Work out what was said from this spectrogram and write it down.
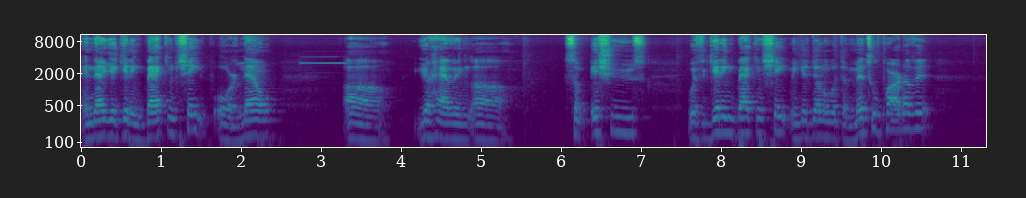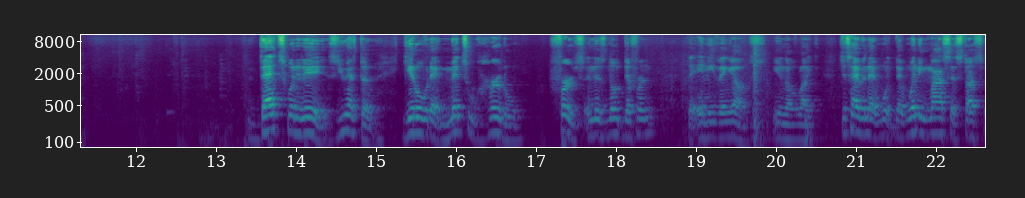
and now you're getting back in shape, or now uh, you're having uh, some issues with getting back in shape, and you're dealing with the mental part of it that's what it is. You have to get over that mental hurdle first, and it's no different than anything else. You know, like just having that that winning mindset starts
